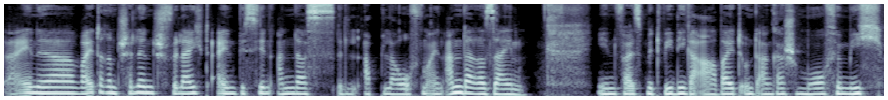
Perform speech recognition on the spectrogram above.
einer weiteren Challenge vielleicht ein bisschen anders ablaufen, ein anderer sein. Jedenfalls mit weniger Arbeit und Engagement für mich.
